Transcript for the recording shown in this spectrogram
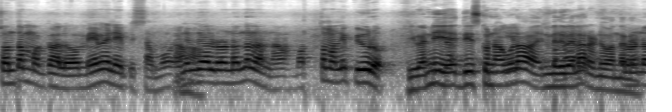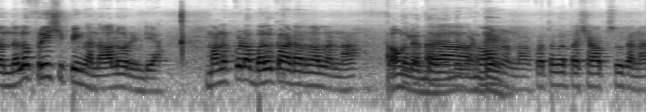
సొంతం మగ్గాలు మేమే నేపిస్తాము. ఎనిమిది వేల రెండు వందలు అన్న. మొత్తం అన్ని ప్యూర్ ఇవన్నీ ఏది తీసుకున్నా కూడా ఎనిమిది వేల రెండు వందలు. రెండు వందలు ఫ్రీ షిప్పింగ్ అన్న ఆల్ ఓవర్ ఇండియా మనకు కూడా బల్క్ ఆర్డర్ రావాలన్న కొత్త కొత్త కొత్త షాప్స్ కన్నా.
